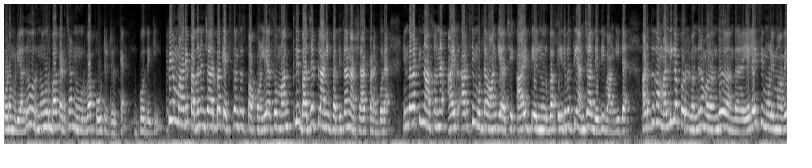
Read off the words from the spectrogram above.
போட முடியாது. ஒரு நூறு ரூபாய் கிடைச்சா நூறு ரூபாய் போட்டுட்டு இருக்கேன் இப்போதைக்கு. இப்பயும் மாதிரி பதினஞ்சாயிரம் ரூபாய்க்கு எக்ஸ்பென்சஸ் பார்ப்போம் இல்லையா? ஸோ மந்த்லி பட்ஜெட் பிளானிங் பத்தி தான் நான் ஷேர் பண்ண போறேன். இந்த வாட்டி நான் சொன்னேன் அரிசி மூட்டை வாங்கியாச்சு. ஆயிரத்தி எழுநூறு ரூபாய் இருபத்தி அஞ்சாம் தேதி வாங்கிட்டேன். அடுத்ததான் மல்லிகை பொருள் வந்து நம்ம வந்து அந்த எல்ஐசி மூலியமாவே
